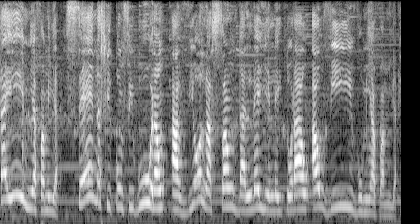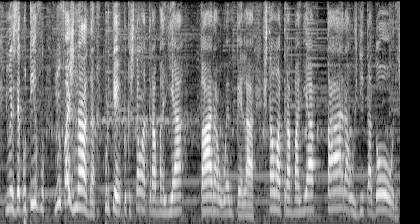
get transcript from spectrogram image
Tá aí, minha família, cenas que configuram a violação da lei eleitoral ao vivo, minha família. E o executivo não faz nada. Por quê? Porque estão a trabalhar para o MPLA, estão a trabalhar para os ditadores.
